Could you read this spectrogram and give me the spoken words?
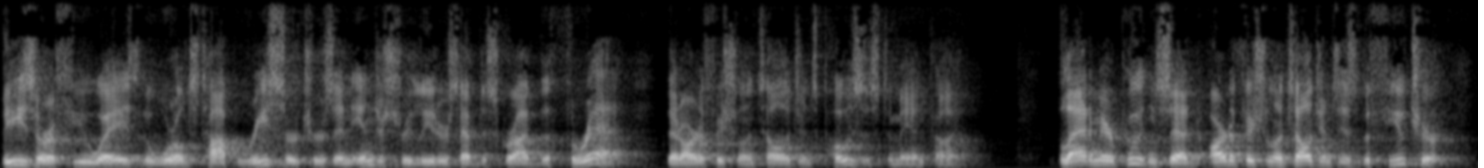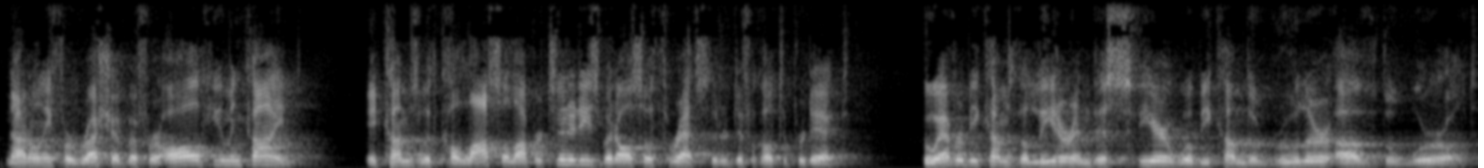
These are a few ways the world's top researchers and industry leaders have described the threat that artificial intelligence poses to mankind. Vladimir Putin said artificial intelligence is the future, not only for Russia, but for all humankind. It comes with colossal opportunities, but also threats that are difficult to predict. Whoever becomes the leader in this sphere will become the ruler of the world.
